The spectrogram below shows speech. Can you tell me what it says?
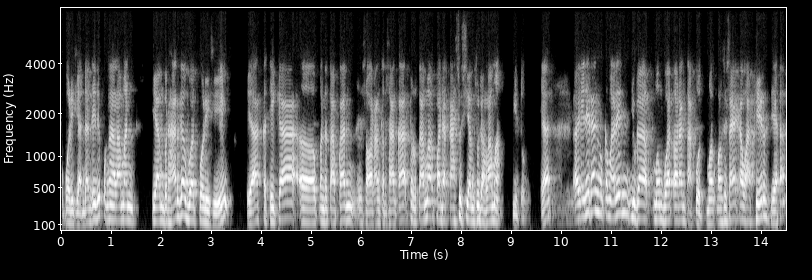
kepolisian dan ini pengalaman yang berharga buat polisi ya ketika uh, menetapkan seorang tersangka terutama pada kasus yang sudah lama gitu ya. Uh, ini kan kemarin juga membuat orang takut. Maksud saya khawatir ya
